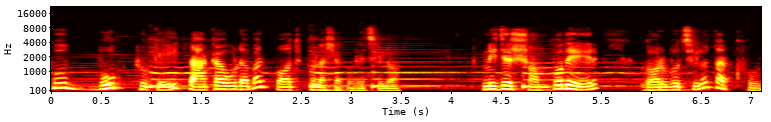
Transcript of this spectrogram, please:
খুব বুক ঠুকেই টাকা উড়াবার পথ খোলাসা করেছিল। নিজের সম্পদের গর্ব ছিল তার খুব।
